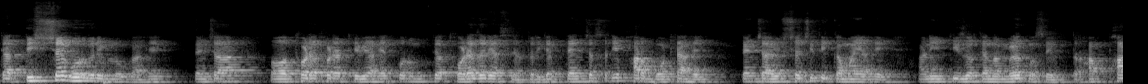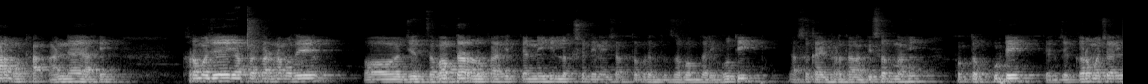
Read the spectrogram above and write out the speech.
त्या अतिशय गोरगरीब लोक आहेत. त्यांच्या थोड्या थोड्या ठेवी आहेत परंतु त्या थोड्या जरी असल्या तरी त्या त्यांच्यासाठी फार मोठ्या आहेत. त्यांच्या आयुष्याची ती कमाई आहे आणि ती जर त्यांना मिळत नसेल तर हा फार मोठा अन्याय आहे. खरं म्हणजे या प्रकरणामध्ये जे जबाबदार लोक आहेत त्यांनीही लक्ष देण्याची आत्तापर्यंत जबाबदारी होती. असं काही घडताना दिसत नाही. फक्त कुठे त्यांचे कर्मचारी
